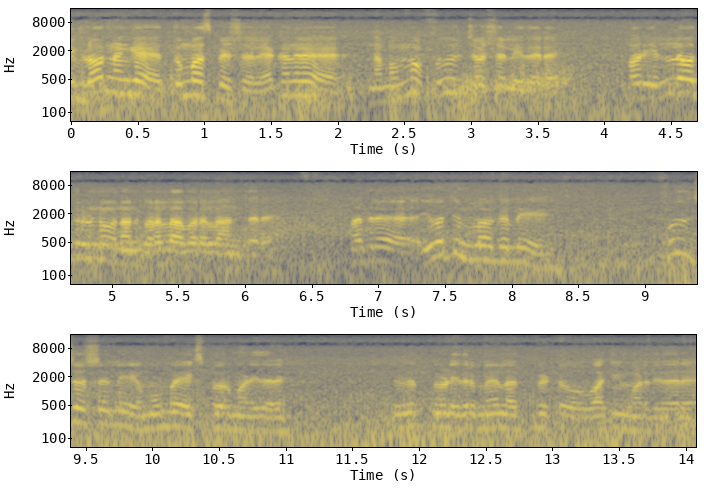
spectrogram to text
ಈ ವ್ಲಾಗ್ ನನಗೆ ತುಂಬ ಸ್ಪೆಷಲ್ ಯಾಕಂದರೆ ನಮ್ಮಮ್ಮ ಫುಲ್ ಜೋಶಲ್ಲಿದ್ದಾರೆ ಅವ್ರು ಎಲ್ಲೋದ್ರೂ ನಾನು ಬರಲ್ಲ ಬರಲ್ಲ ಅಂತಾರೆ. ಆದರೆ ಇವತ್ತಿನ ವ್ಲಾಗಲ್ಲಿ ಫುಲ್ ಜೋಶಲ್ಲಿ ಮುಂಬೈ ಎಕ್ಸ್ಪ್ಲೋರ್ ಮಾಡಿದ್ದಾರೆ. ಇವತ್ತು ನೋಡಿ ಇದ್ರ ಮೇಲೆ ಹತ್ಬಿಟ್ಟು ವಾಕಿಂಗ್ ಮಾಡ್ತಿದ್ದಾರೆ.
